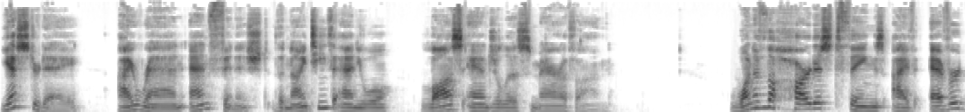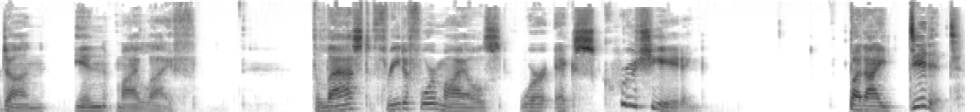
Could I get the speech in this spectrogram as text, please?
Yesterday, I ran and finished the 19th annual Los Angeles Marathon. One of the hardest things I've ever done in my life. The last three to four miles were excruciating. But I did it!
